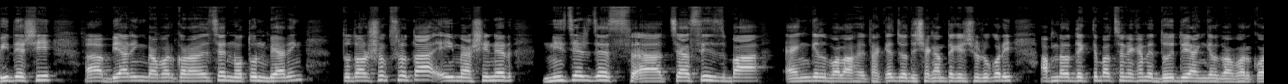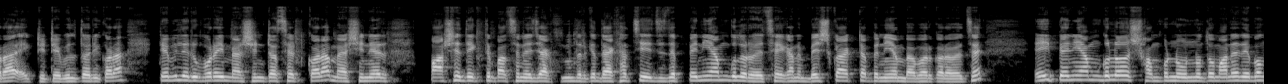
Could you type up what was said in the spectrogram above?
বিদেশি বেয়ারিং ব্যবহার করা হয়েছে, নতুন বেয়ারিং তো দর্শক শ্রোতা, এই মেশিনের নিচের যে চ্যাসিস বা অ্যাঙ্গেল বলা হয়ে থাকে। যদি সেখান থেকে শুরু করি, আপনারা দেখতে পাচ্ছেন এখানে দুই দুই অ্যাঙ্গেল ব্যবহার করা, একটি টেবিল তৈরি করা। টেবিলের উপরেই মেশিনটা সেট করা। মেশিনের পাশে দেখতে পাচ্ছেন এই যে আপনাদেরকে দেখাচ্ছি, এই যে পেনিয়ামগুলো রয়েছে, এখানে বেশ কয়েকটা পেনিয়াম ব্যবহার করা হয়েছে। এই পেনিয়ামগুলো সম্পূর্ণ উন্নত মানের এবং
